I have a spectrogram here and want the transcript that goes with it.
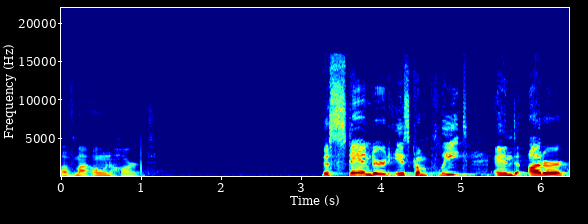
of my own heart. The standard is complete and utter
